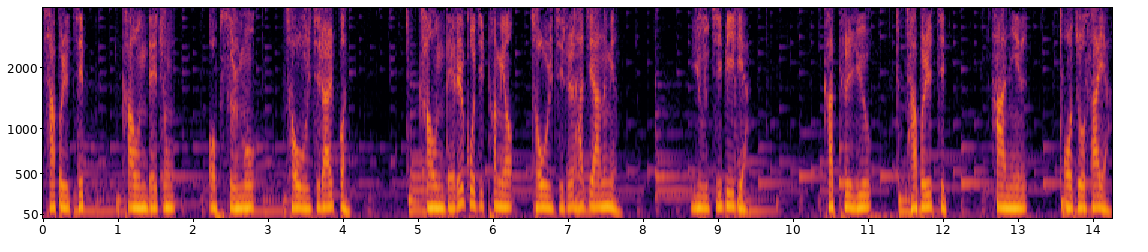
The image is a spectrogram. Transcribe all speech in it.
잡을 집, 가운데 중, 없을무, 저울질할 건, 가운데를 고집하며 저울질을 하지 않으면, 유집이랴, 같을 유, 잡을 집, 한일, 어조사야,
